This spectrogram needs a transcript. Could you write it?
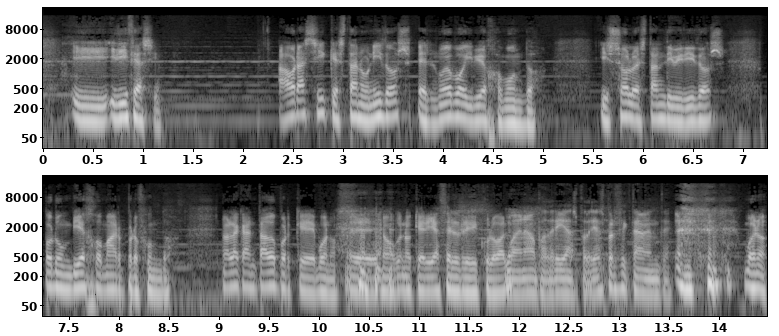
y, dice así, ahora sí que están unidos el nuevo y viejo mundo, y solo están divididos por un viejo mar profundo. No la he cantado porque, bueno, eh, no, quería hacer el ridículo, ¿vale? Bueno, podrías, podrías perfectamente. bueno,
